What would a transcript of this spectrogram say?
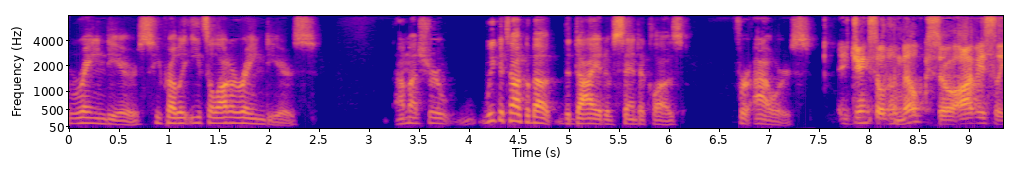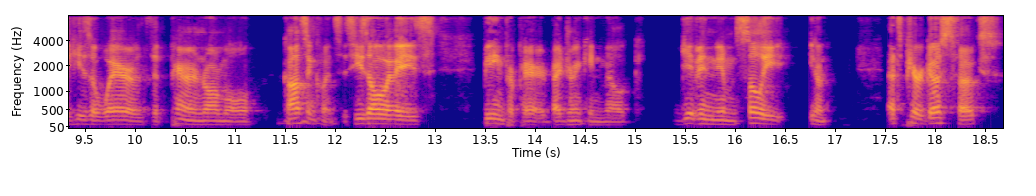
reindeers. He probably eats a lot of reindeers. I'm not sure. We could talk about the diet of Santa Claus for hours. He drinks all the milk, so obviously he's aware of the paranormal consequences. He's always being prepared by drinking milk, giving him slowly. You know, that's pure ghost, folks.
